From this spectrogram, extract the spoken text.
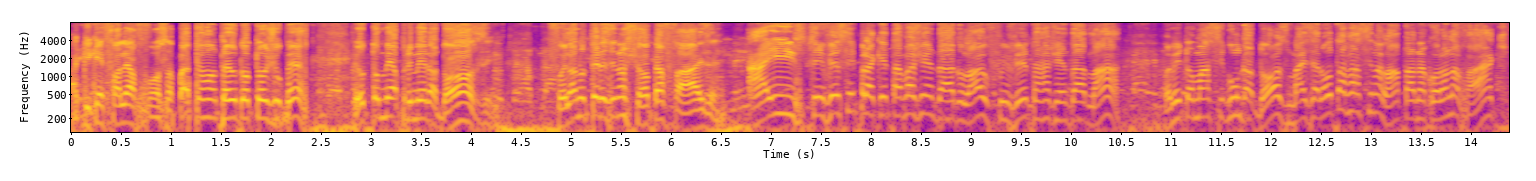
Aqui quem fala é Afonso. Rapaz, perguntei ao doutor Gilberto. Eu tomei a primeira dose. Foi lá no Teresina Shopping, a Pfizer. Aí, sem ver, sem pra que, tava agendado lá. Eu fui ver, tava agendado lá. Pra mim tomar a segunda dose, mas era outra vacina lá, tá na Coronavac.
